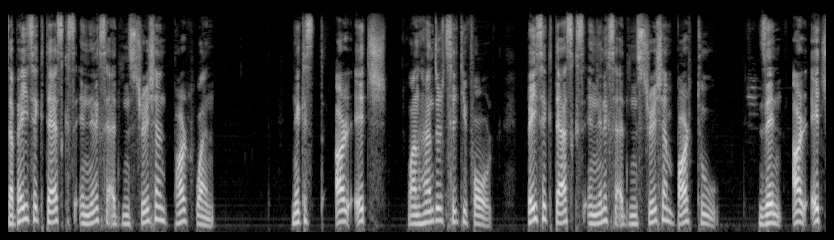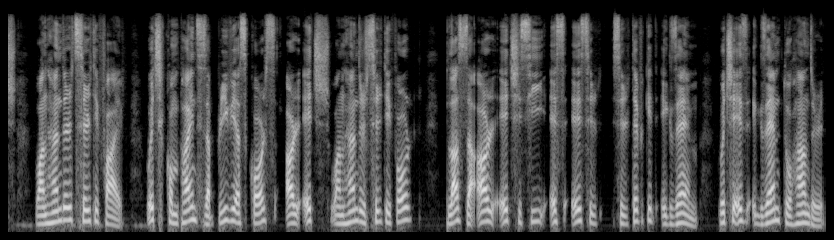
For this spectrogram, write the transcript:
the basic tasks in Linux administration part 1. Next, RH134, basic tasks in Linux administration part 2. Then RH135, which combines the previous course RH134 plus the RHCSA certificate exam, which is exam 200.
